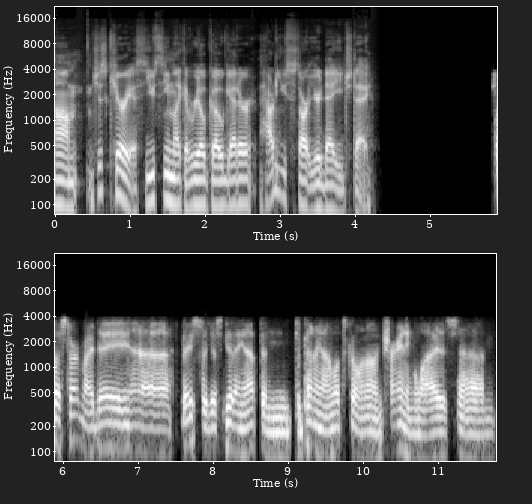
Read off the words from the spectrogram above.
Um, just curious, you seem like a real go-getter. How do you start your day each day? So I start my day uh, basically just getting up and depending on what's going on training wise, um,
